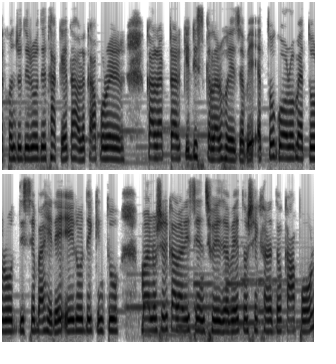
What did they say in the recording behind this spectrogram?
এখন যদি রোদে থাকে তাহলে কাপড়ের কালারটা আর কি ডিসকালার হয়ে যাবে। এত গরম, এত রোদ দিছে বাহিরে। এই রোদে কিন্তু মানুষের কালারই চেঞ্জ হয়ে যাবে। তো সেখানে তো কাপড়।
